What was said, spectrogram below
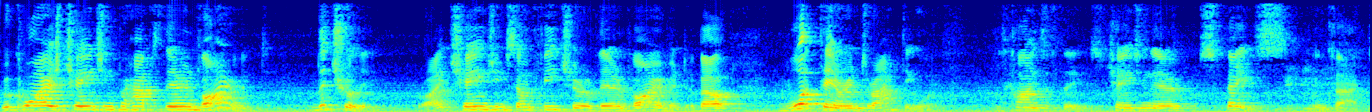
requires changing perhaps their environment, literally, right? Changing some feature of their environment about what they are interacting with, the kinds of things, changing their space, in fact.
